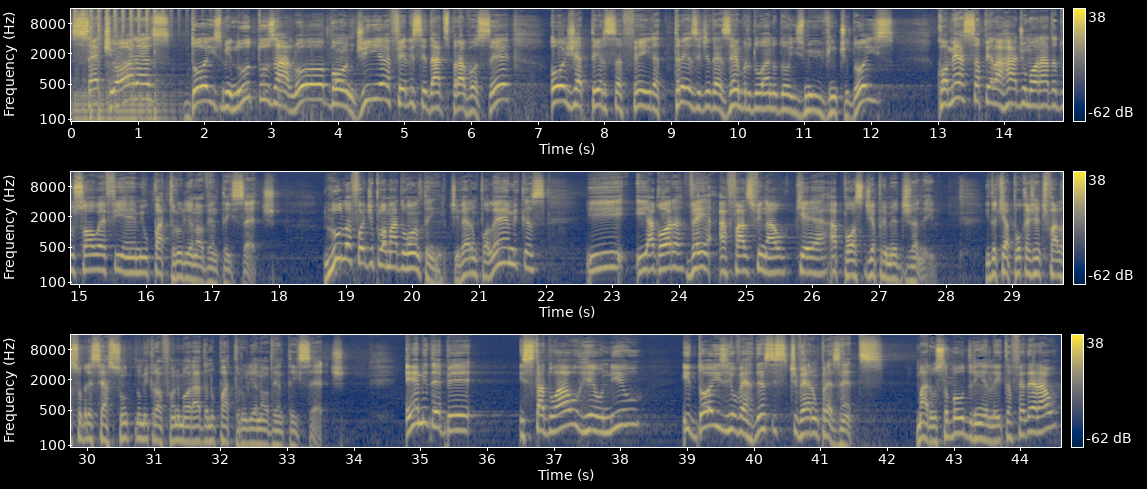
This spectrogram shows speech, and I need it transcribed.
Sete horas, dois minutos. Alô, bom dia, felicidades para você. Hoje é terça-feira, 13 de dezembro do ano 2022. Começa pela Rádio Morada do Sol FM, o Patrulha 97. Lula foi diplomado ontem, tiveram polêmicas e, e agora vem a fase final, que é a posse dia 1 de janeiro. E daqui a pouco a gente fala sobre esse assunto no microfone Morada no Patrulha 97. MDB estadual reuniu e dois rioverdenses estiveram presentes. Marussa Boldrin, eleita federal,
